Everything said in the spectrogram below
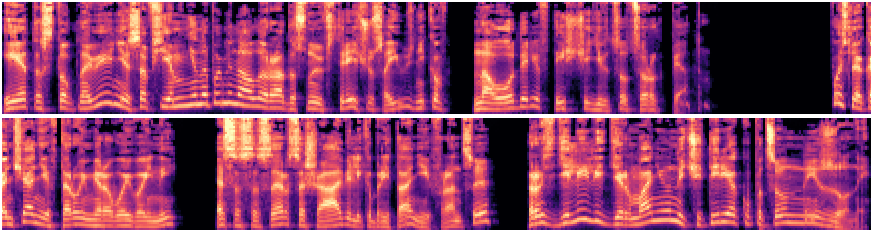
И это столкновение совсем не напоминало радостную встречу союзников на Одере в 1945 -м. После окончания Второй мировой войны СССР, США, Великобритания и Франция разделили Германию на четыре оккупационные зоны,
